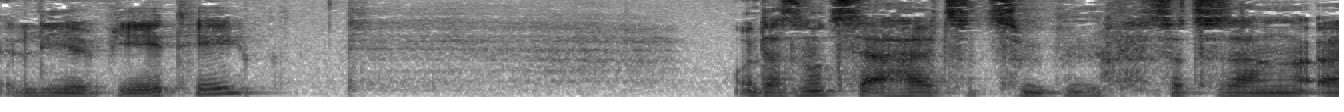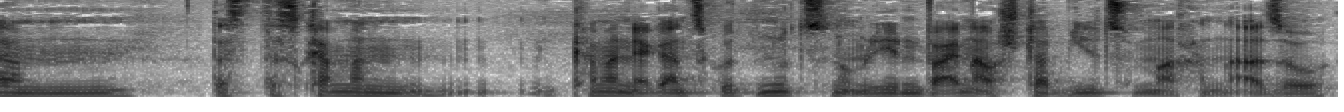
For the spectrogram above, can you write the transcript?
Lievieti. Und das nutzt er halt so zum, sozusagen, ähm, das, das kann man, kann man ja ganz gut nutzen, um den Wein auch stabil zu machen. Also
